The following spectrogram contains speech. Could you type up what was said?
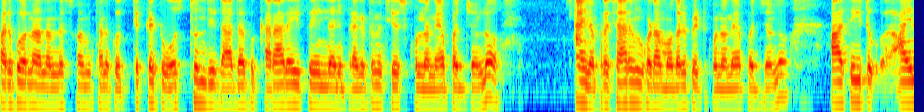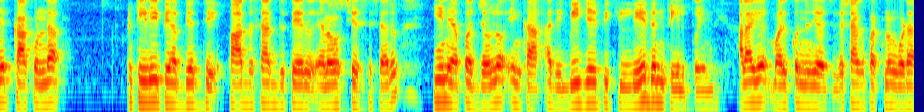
పరిపూర్ణానంద స్వామి తనకు టికెట్ వస్తుంది. దాదాపు ఖరారైపోయిందని ప్రకటన చేసుకున్న నేపథ్యంలో ఆయన ప్రచారం కూడా మొదలుపెట్టుకున్న నేపథ్యంలో ఆ సీటు ఆయనకు కాకుండా టీడీపీ అభ్యర్థి పార్థసారథి పేరు అనౌన్స్ చేసేశారు. ఈ నేపథ్యంలో ఇంకా అది బీజేపీకి లేదని తేలిపోయింది. అలాగే మరికొన్ని విశాఖపట్నం కూడా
